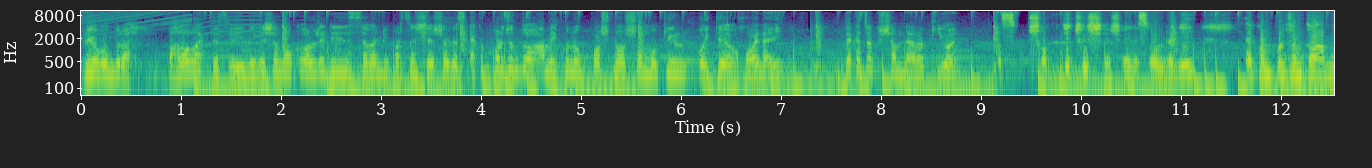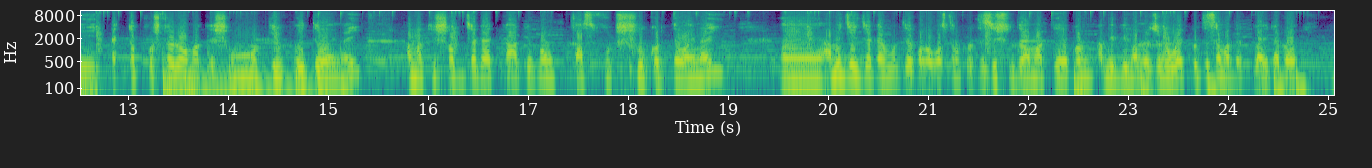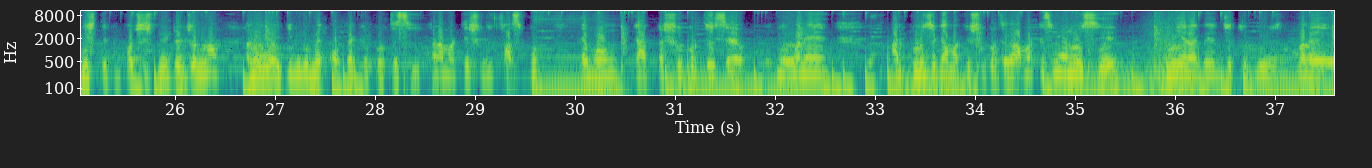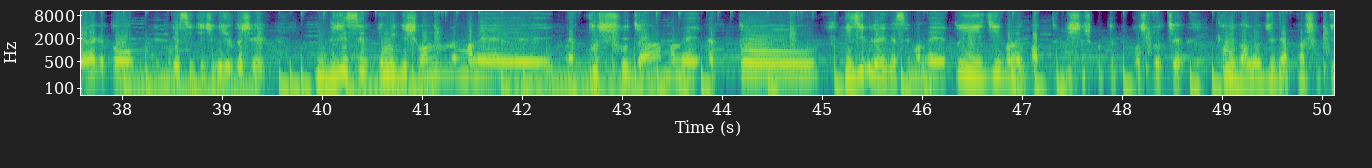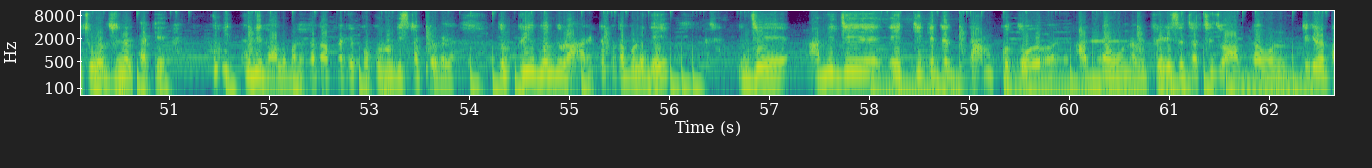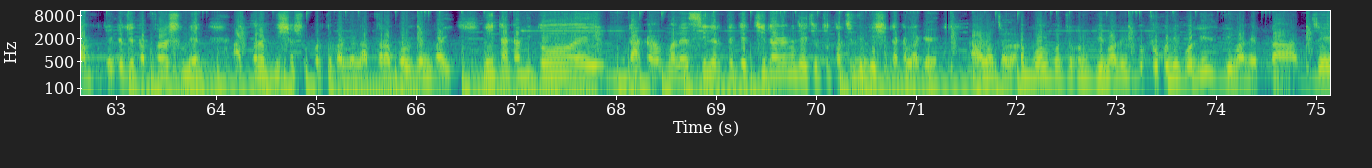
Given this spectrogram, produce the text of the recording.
প্রিয় বন্ধুরা, ভালো লাগতেছে। ইমিগ্রেশন অলরেডি সেভেন্টি পার্সেন্ট শেষ হয়ে গেছে। এখন পর্যন্ত আমি কোনো প্রশ্নর সম্মুখীন হইতে হয় নাই। দেখা যাক সামনে আরও কি হয়। সবকিছু শেষ হয়ে গেছে অলরেডি এখন পর্যন্ত আমি একটা প্রশ্নেরও আমাকে সম্মুখীন হইতে হয় নাই। আমাকে সব জায়গায় কাট এবং পাসপোর্ট শু করতে হয় নাই। আমি যে জায়গার মধ্যে এখন অবস্থান করতেছি, শুধু আমাকে এখন আমি বিমানের জন্য ওয়েট করতেছি, আমাদের ফ্লাইট আরও বিশ থেকে পঁচিশ মিনিটের জন্য আমি ওয়েটিং রুমে অপেক্ষা করতেছি। আমাকে শুধু ফাস্টফুড এবং কার্ডটা শু করতে হয়েছে মানে আর কোনো জায়গায় আমাকে শু করতে হবে আমার কাছে মনে হচ্ছে, আমি এর আগে যেটুকু মানে এর আগে তো গেছি কিছু কিছু দেশে গ্রিসের ইমিগ্রেশন মানে সোজা মানে এত ইজিলি হয়ে গেছে মানে এত ইজি মানে ভাবতে, বিশ্বাস করতে একটু কষ্ট হচ্ছে। খুবই ভালো, যদি আপনার সবকিছু অরিজিনাল থাকে, খুবই খুবই ভালো মানে তারা আপনাকে কখনো ডিস্টার্ব করবে না। তো প্রিয় বন্ধুরা, আরেকটা কথা বলে দিই যে আমি যে এই টিকেটের দাম কত আপ ডাউন আমি ফেরিসে যাচ্ছি যে আপ ডাউন টিকেটের দাম কত? এটা যদি আপনারা শুনেন, আপনারা বিশ্বাসও করতে পারবেন। আপনারা বলবেন, ভাই, এই টাকা দিত এই টাকা মানে সিলেট থেকে চিটাগাং যাইতে তো তার চেয়ে বেশি টাকা লাগে। আওয়া যাওয়া বলব, যখন বিমান উঠবো তখনই বলি বিমানেরটা যে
